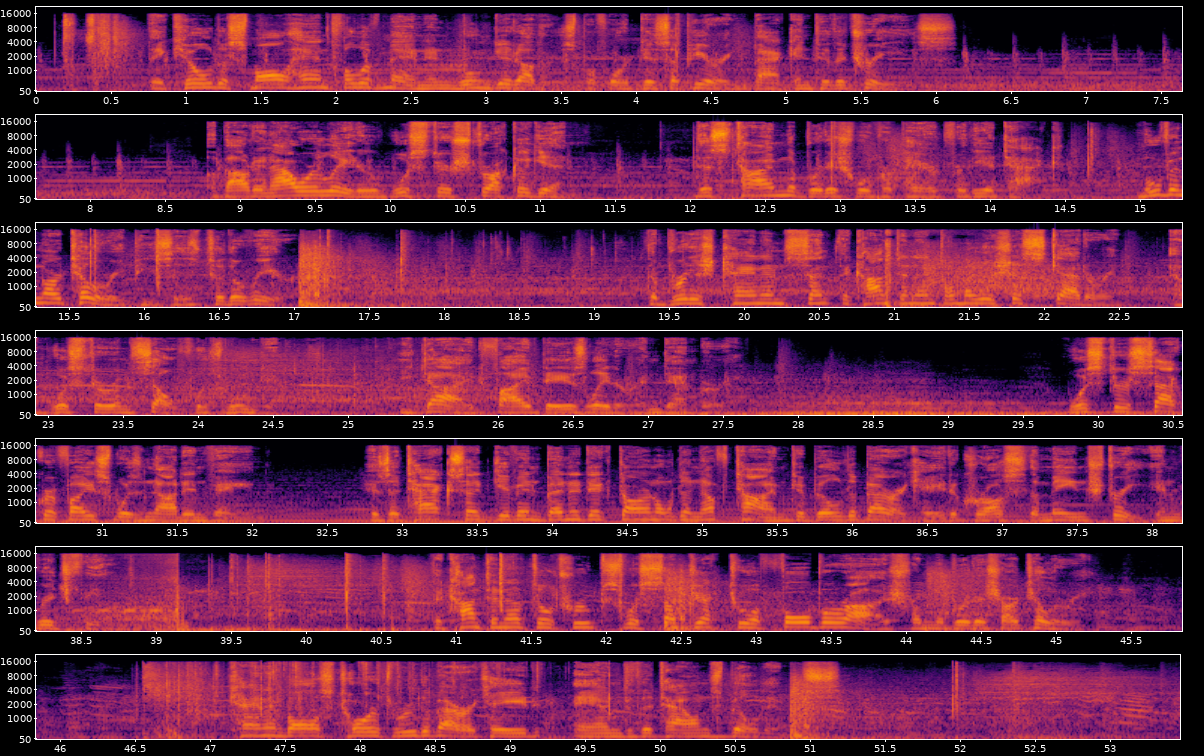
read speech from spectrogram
They killed a small handful of men and wounded others before disappearing back into the trees. About an hour later, Wooster struck again. This time, the British were prepared for the attack, moving artillery pieces to the rear. The British cannon sent the Continental militia scattering, and Wooster himself was wounded. He died five days later in Danbury. Wooster's sacrifice was not in vain. His attacks had given Benedict Arnold enough time to build a barricade across the main street in Ridgefield. The Continental troops were subject to a full barrage from the British artillery. Cannonballs tore through the barricade and the town's buildings.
